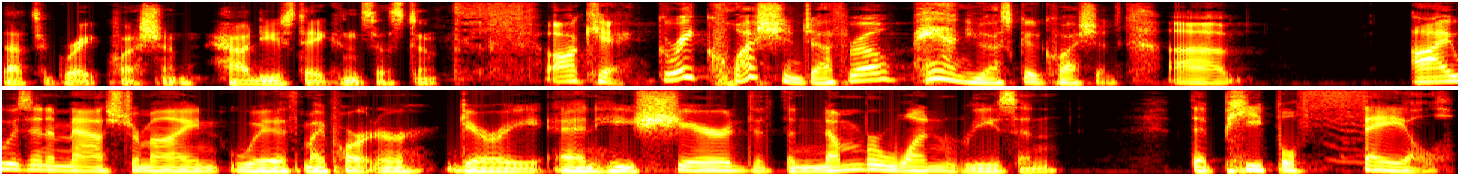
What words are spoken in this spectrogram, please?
That's a great question. How do you stay consistent? Okay, great question, Jethro. Man, you ask good questions. Um, I was in a mastermind with my partner, Gary, and he shared that the number one reason that people fail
